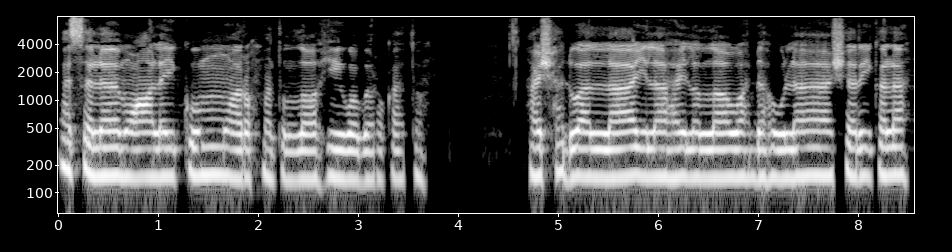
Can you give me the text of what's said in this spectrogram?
Assalamualaikum warahmatullahi wabarakatuh. Ashhadu an la ilaha illallah wahdahu la syarikalah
